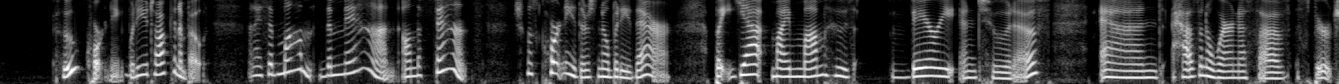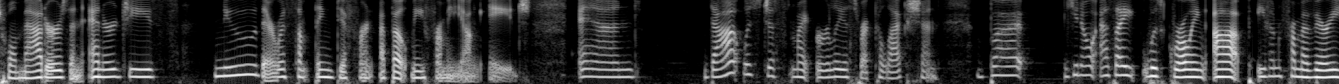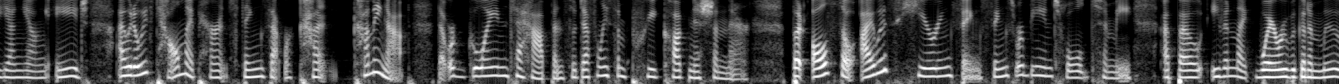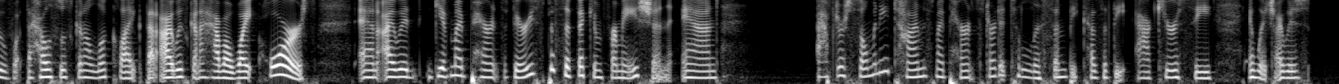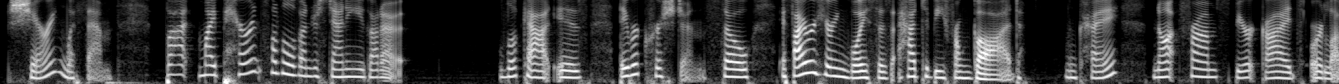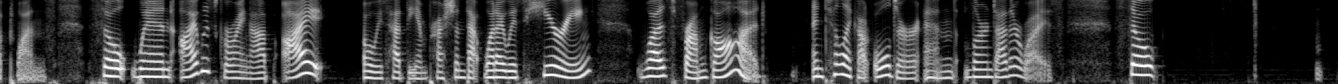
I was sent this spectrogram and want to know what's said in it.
Who, Courtney? What are you talking about? And I said, Mom, the man on the fence. She goes, Courtney, there's nobody there. But yet, my mom, who's very intuitive and has an awareness of spiritual matters and energies, knew there was something different about me from a young age. And that was just my earliest recollection. But you know, as I was growing up, even from a very young, young age, I would always tell my parents things that were coming up, that were going to happen. So, definitely some precognition there. But also, I was hearing things, things were being told to me about even like where we were going to move, what the house was going to look like, that I was going to have a white horse. And I would give my parents very specific information. And after so many times, my parents started to listen because of the accuracy in which I was sharing with them. But my parents' level of understanding, you got to look at is they were Christians. So if I were hearing voices, it had to be from God, okay? Not from spirit guides or loved ones. So when I was growing up, I always had the impression that what I was hearing was from God until I got older and learned otherwise. So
